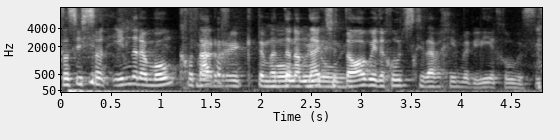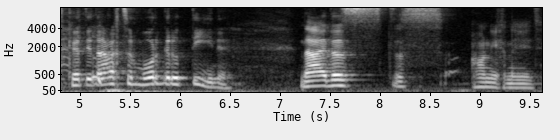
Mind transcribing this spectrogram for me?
das ist so ein innerer Monk. Und einfach, wenn du dann am nächsten. Tag wieder kommst, es sieht einfach immer gleich aus. Das gehört dann einfach zur Morgenroutine. Nein, das, das habe ich nicht.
